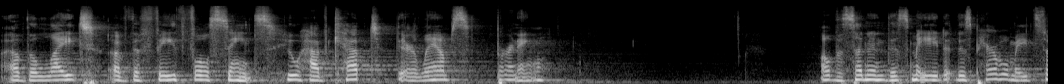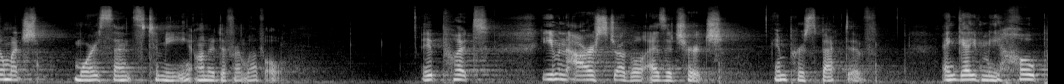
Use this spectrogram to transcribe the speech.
of the light of the faithful saints who have kept their lamps burning. All of a sudden, this made this parable made so much more sense to me on a different level. It put even our struggle as a church in perspective and gave me hope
